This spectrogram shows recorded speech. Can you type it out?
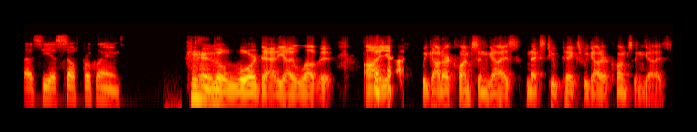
as he is self-proclaimed. the war daddy, I love it. Uh, yeah, we got our Clemson guys. Next two picks, we got our Clemson guys.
